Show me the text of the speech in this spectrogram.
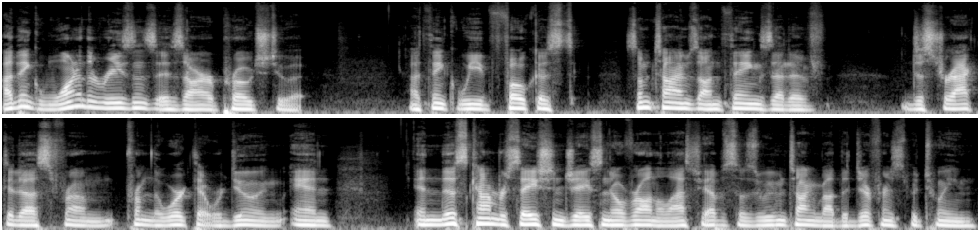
I think one of the reasons is our approach to it. I think we've focused sometimes on things that have distracted us from from the work that we're doing and in this conversation, Jason, over on the last few episodes, we've been talking about the difference between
